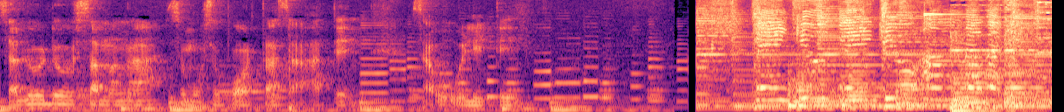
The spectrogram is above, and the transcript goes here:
Saludo sa mga sumusuporta sa atin sa uulitin. Thank you, thank you, ang baba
